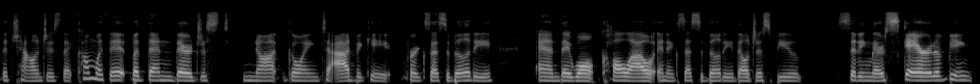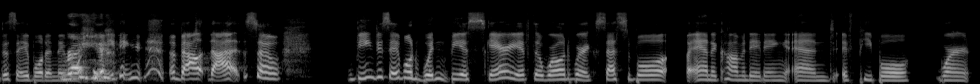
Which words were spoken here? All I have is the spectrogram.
the challenges that come with it, but then they're just not going to advocate for accessibility and they won't call out inaccessibility. They'll just be sitting there scared of being disabled and they right. won't do anything about that. So being disabled wouldn't be as scary if the world were accessible and accommodating and if people weren't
